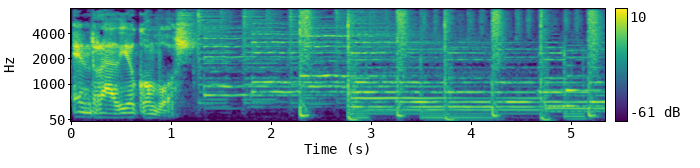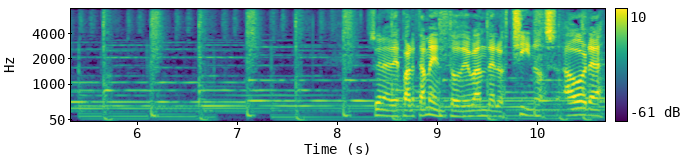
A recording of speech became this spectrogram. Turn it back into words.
En radio con vos. Suena departamento de banda Los Chinos. Ahora,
